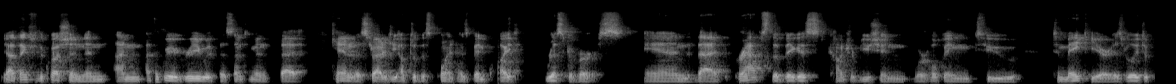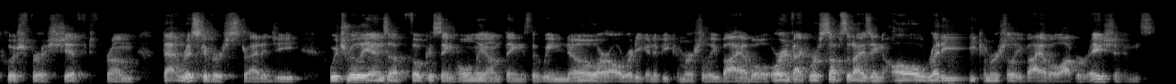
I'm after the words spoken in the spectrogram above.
Yeah, thanks for the question, and I'm, I think we agree with the sentiment that Canada's strategy up to this point has been quite risk averse, and that perhaps the biggest contribution we're hoping to to make here is really to push for a shift from that risk averse strategy, which really ends up focusing only on things that we know are already going to be commercially viable, or in fact, we're subsidizing already commercially viable operations,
